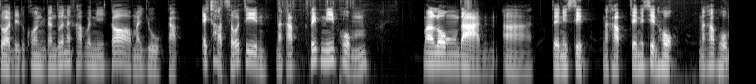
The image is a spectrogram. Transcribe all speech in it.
สวัสดีทุกคนกันด้วยนะครับ วันนี้ก็มาอยู่กับ x s h o t Server จีนนะครับ คลิปนี้ผมมาลงด่านอ่าเจนิสิตนะครับเจนิสิต6นะครับผม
